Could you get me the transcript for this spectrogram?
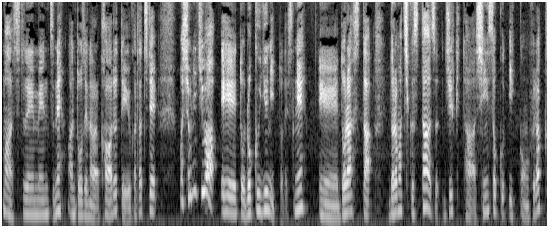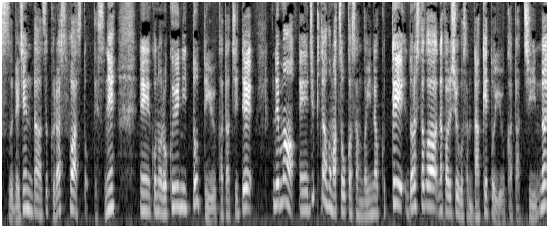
まあ、出演メンツね、当然ながら変わるっていう形で、まあ、初日は、えー、っと、6ユニットですね。えー、ドラスタ、ドラマチックスターズ、ジュピター、新速、イッコン、フラックス、レジェンダーズ、クラスファーストですね。えー、この6ユニットっていう形で、で、まあ、えー、ジュピターが松岡さんがいなくて、ドラスタが中森修吾さんだけという形の、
